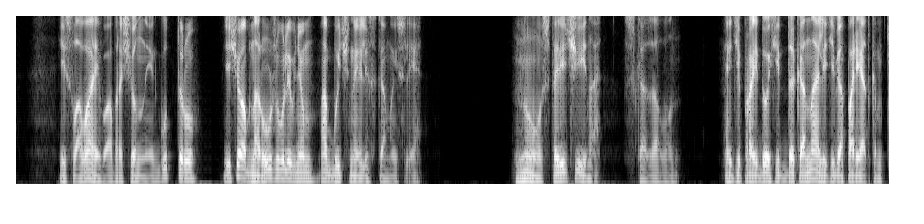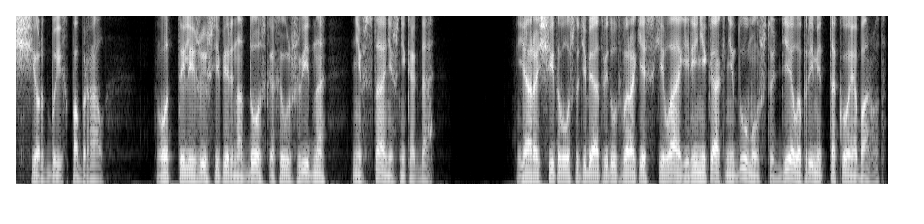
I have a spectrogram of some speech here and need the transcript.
и слова его, обращенные к Гуттеру, еще обнаруживали в нем обычное легкомыслие. «Ну, старичина», — сказал он, — «эти пройдохи доконали тебя порядком, черт бы их побрал». Вот ты лежишь теперь на досках, и уж видно, не встанешь никогда. Я рассчитывал, что тебя отведут в иракесский лагерь, и никак не думал, что дело примет такой оборот.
